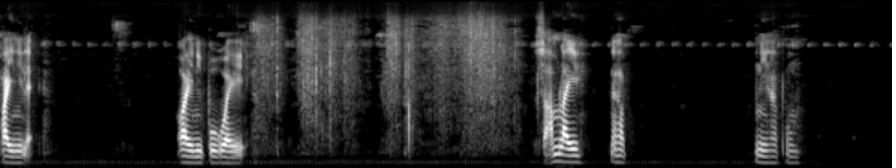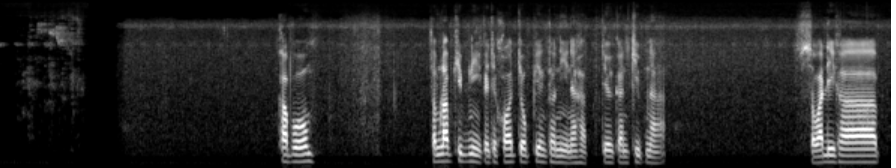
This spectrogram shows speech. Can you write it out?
ไผ่นี่แหละอ้อยนี่ปลูกไว้สามไร่นะครับ นี่ครับผม ครับผม สำหรับคลิปนี้ก็จะขอจบเพียงเท่านี้นะครับ เจอกันคลิปหน้า สวัสดีครับ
